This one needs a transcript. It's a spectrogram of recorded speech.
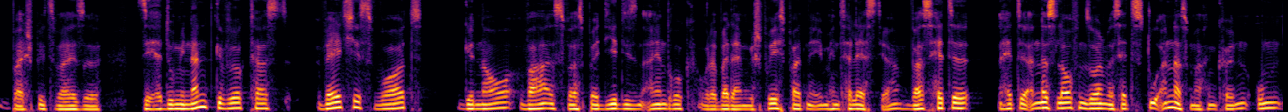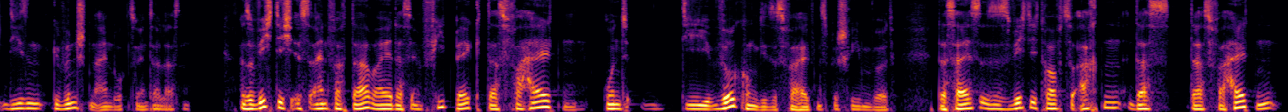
beispielsweise sehr dominant gewirkt hast, welches Wort genau war es, was bei dir diesen Eindruck oder bei deinem Gesprächspartner eben hinterlässt, ja? Was hätte hätte anders laufen sollen, was hättest du anders machen können, um diesen gewünschten Eindruck zu hinterlassen. Also wichtig ist einfach dabei, dass im Feedback das Verhalten und die Wirkung dieses Verhaltens beschrieben wird. Das heißt, es ist wichtig darauf zu achten, dass das Verhalten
